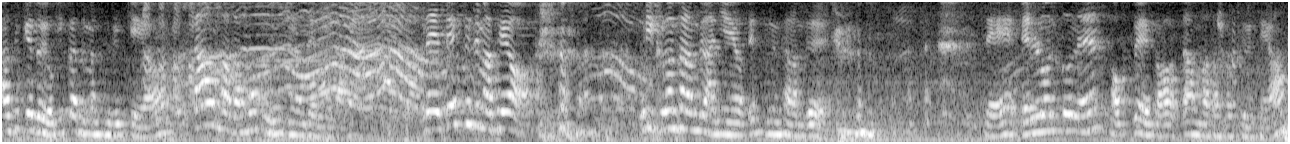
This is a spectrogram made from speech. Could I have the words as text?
아쉽게도 여기까지만 들을게요. 다운받아서 들으시면 됩니다. 네, 떼 쓰지 마세요. 우리 그런 사람들 아니에요. 떼 쓰는 사람들. 네, 멜론 또는 벅스에서 다운받아서 들으세요.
